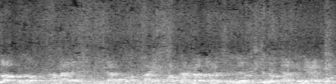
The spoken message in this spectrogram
เราก็ต้องทำอะไรในการต่อไปสำคัญมากกว่านั้นคือเรื่องเรื่องของการขยายผล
